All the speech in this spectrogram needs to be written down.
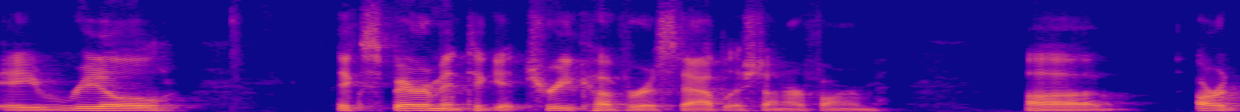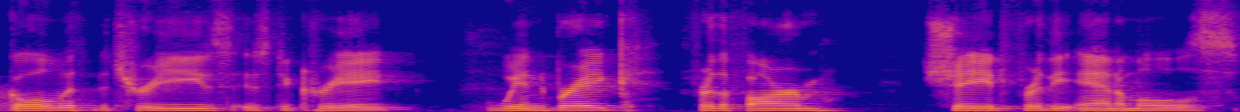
a real experiment to get tree cover established on our farm. Uh, our goal with the trees is to create windbreak for the farm, shade for the animals,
